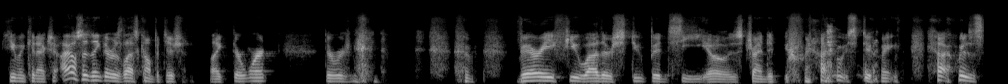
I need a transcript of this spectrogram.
human connection. I also think there was less competition. Like there weren't there were very few other stupid CEOs trying to do what I was doing. I was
